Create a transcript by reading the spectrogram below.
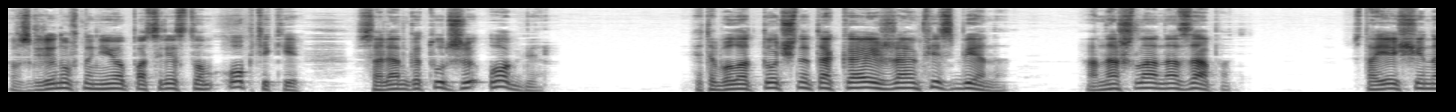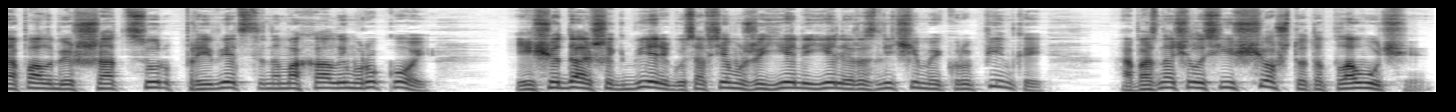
Взглянув на нее посредством оптики, Солянка тут же обмер. Это была точно такая же амфисбена. Она шла на запад. Стоящий на палубе Шатсур приветственно махал им рукой, и еще дальше к берегу, совсем уже еле-еле различимой крупинкой, обозначилось еще что-то плавучее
